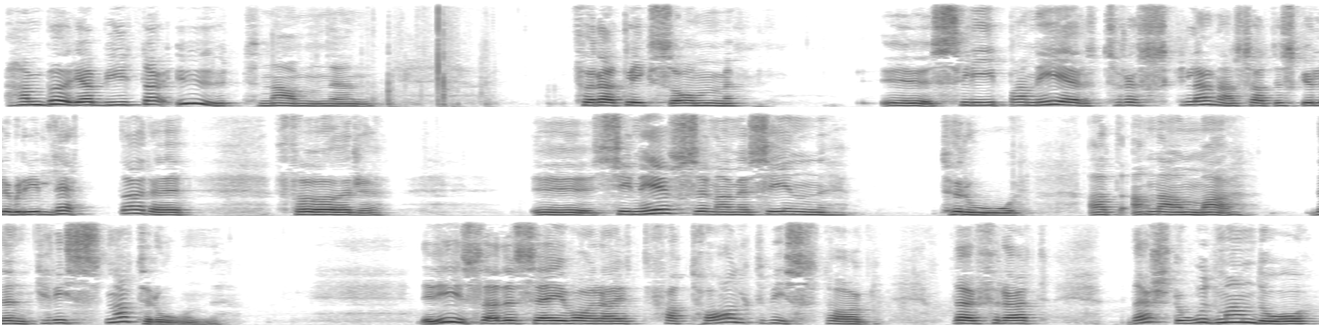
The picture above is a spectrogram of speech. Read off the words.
han började byta ut namnen för att liksom uh, slipa ner trösklarna så att det skulle bli lättare för uh, kineserna med sin tro att anamma den kristna tron. Det visade sig vara ett fatalt misstag därför att där stod man då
